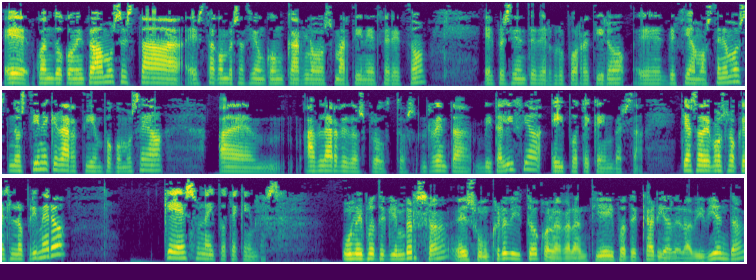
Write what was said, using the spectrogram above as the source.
eh, cuando comenzábamos esta, esta conversación con Carlos Martínez Cerezo, el presidente del Grupo Retiro, eh, decíamos, tenemos, nos tiene que dar tiempo, como sea, Em, hablar de dos productos, renta vitalicia e hipoteca inversa. Ya sabemos lo que es lo primero. ¿Qué es una hipoteca inversa? Una hipoteca inversa es un crédito con la garantía hipotecaria de la vivienda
